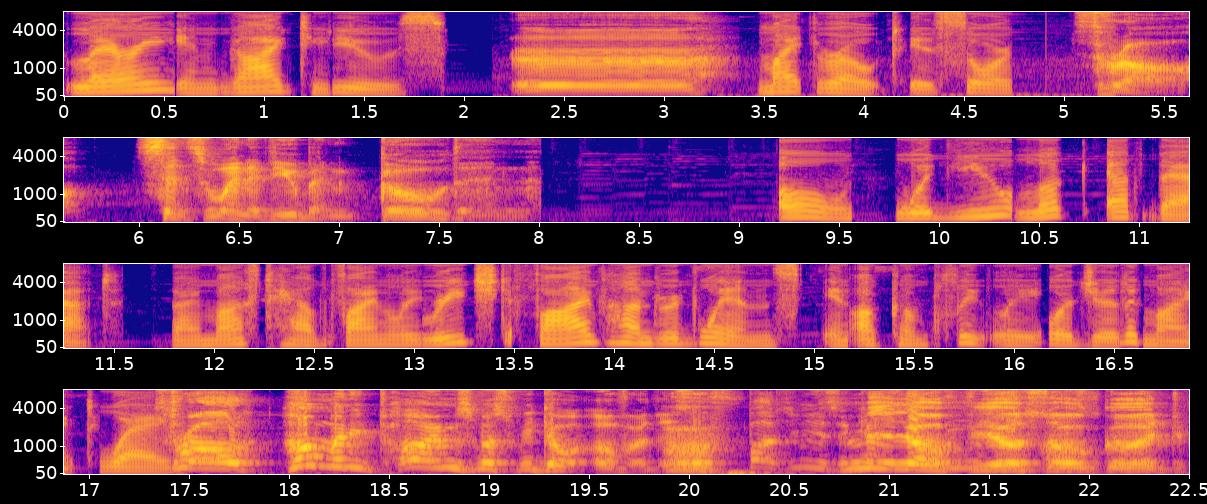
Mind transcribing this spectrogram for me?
Larry in guide to use. Uh. My throat is sore. Thrall, since when have you been golden? Oh, would you look at that? I must have finally reached 500 wins in a completely legitimate way. Thrall, how many times must we go over this? If botting is Me no feel so good.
